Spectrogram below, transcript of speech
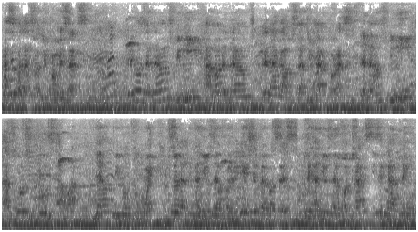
I said, but that's what you promised us. Because the dams we need are not the dams, the dugouts that you dug for us. The dams we need are supposed to put our young people to work so that they can use them for irrigation purposes, they can use them for dry season gardening.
